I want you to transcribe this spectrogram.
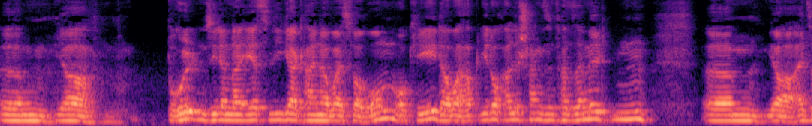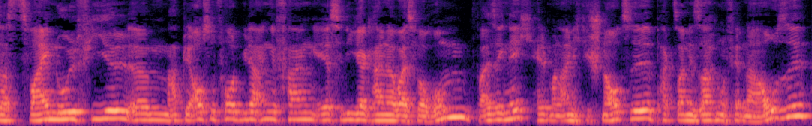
ähm, ja, brüllten sie dann da erste Liga, keiner weiß warum. Okay, dabei habt ihr doch alle Chancen versemmelt. Hm. Ähm, ja, als das 2-0 fiel, ähm, habt ihr auch sofort wieder angefangen. Erste Liga, keiner weiß warum, weiß ich nicht. Hält man eigentlich die Schnauze, packt seine Sachen und fährt nach Hause.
